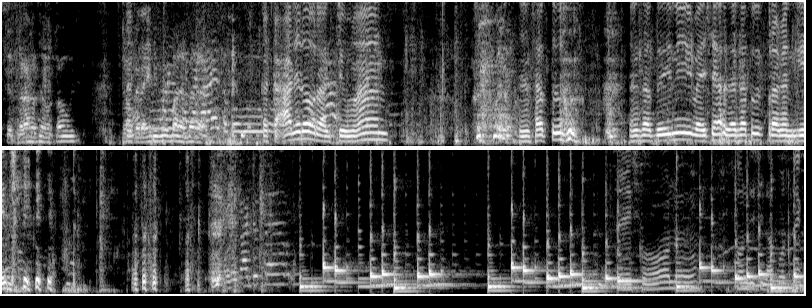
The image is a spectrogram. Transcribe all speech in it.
Setelah sama kau. Ini gue badan-badan. kakak ada Dora cuman yang satu yang satu ini bayi sehat yang satu kekurangan gizi was big.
